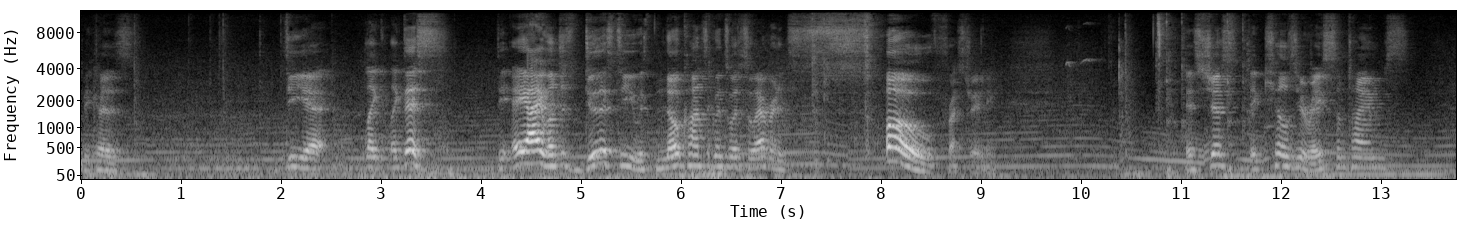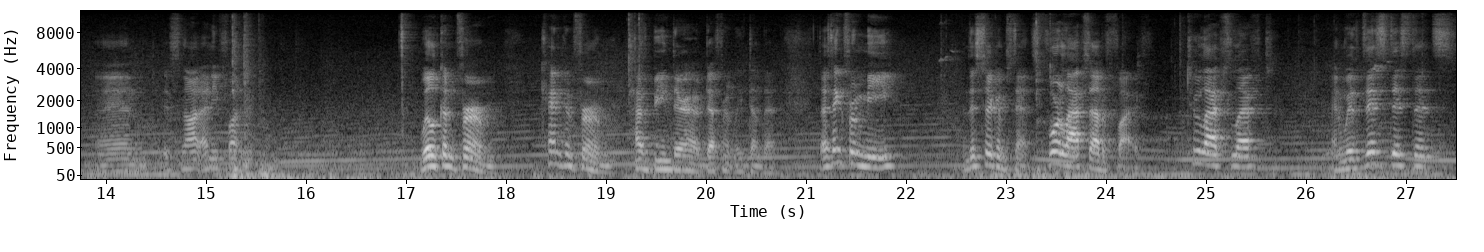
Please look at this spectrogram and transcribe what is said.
Because the, uh, like, like this, the AI will just do this to you with no consequence whatsoever, and it's so frustrating. It's just, it kills your race sometimes, and it's not any fun. Will confirm, can confirm, have been there, have definitely done that. I think for me, in this circumstance, four laps out of five. Two laps left, and with this distance,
